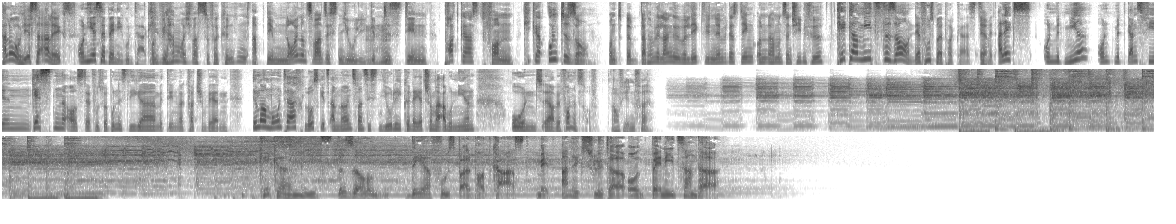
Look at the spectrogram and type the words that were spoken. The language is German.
Hallo, hier ist der Alex. Und hier ist der Benny. Guten Tag. Und wir haben euch was zu verkünden. Ab dem 29. Juli mhm. gibt es den Podcast von Kicker und The Zone. Und äh, dann haben wir lange überlegt, wie nennen wir das Ding und haben uns entschieden für Kicker Meets the Zone, der Fußball-Podcast. Ja. Mit Alex und mit mir und mit ganz vielen Gästen aus der Fußball-Bundesliga, mit denen wir quatschen werden. Immer Montag, los geht's am 29. Juli, könnt ihr jetzt schon mal abonnieren. Und ja, wir freuen uns drauf. Auf jeden Fall. Kicker meets the Zone, der Fußball-Podcast mit Alex Schlüter und Benny Zander.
